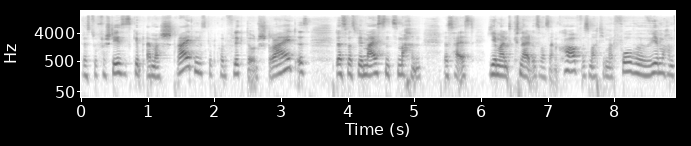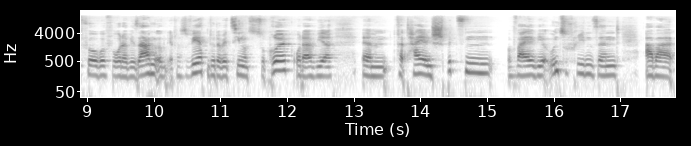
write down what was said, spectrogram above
dass du verstehst, es gibt einmal Streit und es gibt Konflikte. Und Streit ist das, was wir meistens machen. Das heißt, jemand knallt uns was an den Kopf, es macht jemand Vorwürfe, wir machen Vorwürfe oder wir sagen irgendetwas wertend oder wir ziehen uns zurück oder wir ähm, verteilen Spitzen weil wir unzufrieden sind, aber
